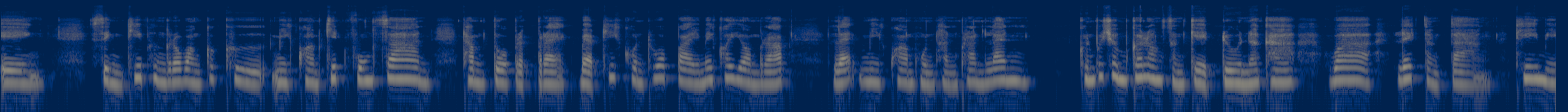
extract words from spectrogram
เอง สิ่งที่พึงระวังก็คือ มีความคิดฟุ้งซ่านทำตัวแปลกๆ แบบที่คนทั่วไปไม่ค่อยยอมรับ และมีความหุนหันพลันแล่น คุณผู้ชมก็ลองสังเกตดูนะคะ ว่าเลขต่างๆที่มี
